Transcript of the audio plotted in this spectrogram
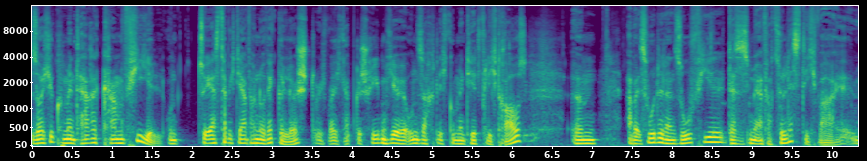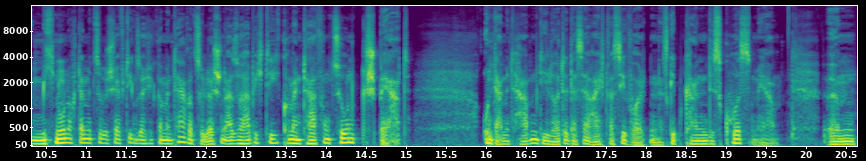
solche Kommentare kamen viel. Und zuerst habe ich die einfach nur weggelöscht, weil ich habe geschrieben, hier wer unsachlich kommentiert, fliegt raus. Ähm, aber es wurde dann so viel, dass es mir einfach zu lästig war, mich nur noch damit zu beschäftigen, solche Kommentare zu löschen. Also habe ich die Kommentarfunktion gesperrt. Und damit haben die Leute das erreicht, was sie wollten. Es gibt keinen Diskurs mehr. Ähm,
